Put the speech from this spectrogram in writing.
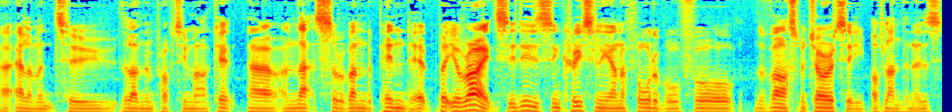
uh, element to the London property market, uh, and that's sort of underpinned it. But you're right, it is increasingly unaffordable for the vast majority of Londoners,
